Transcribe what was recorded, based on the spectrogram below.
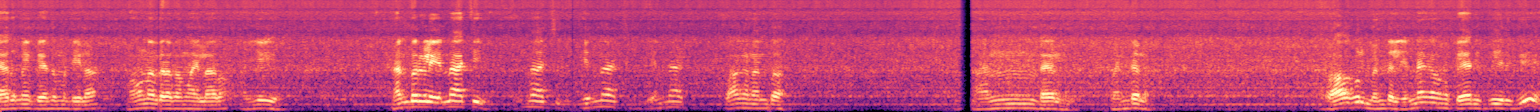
யாருமே பேச மாட்டீங்களா? மௌன விரதமா எல்லாரும்? ஐயோ நண்பர்களே என்ன ஆச்சு? என்ன ஆச்சு? என்ன ஆச்சு? என்ன ஆச்சு? வாங்க நண்பா. மண்டல் மெண்டல் ராகுல் மெண்டல் என்னங்க அவங்க பேர் இப்படி இருக்குது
